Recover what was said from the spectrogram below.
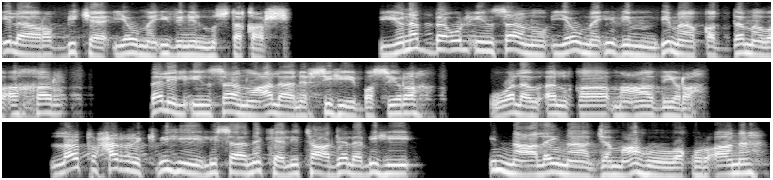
إلى ربك يومئذ المستقر. ينبأ الإنسان يومئذ بما قدم وأخر بل الإنسان على نفسه بصيرة ولو ألقى معاذيره. لا تحرك به لسانك لتعجل به. إن علينا جمعه وقرآنه.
